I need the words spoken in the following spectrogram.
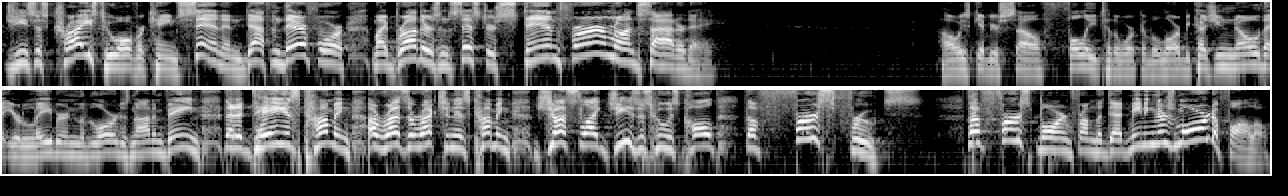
Jesus Christ, who overcame sin and death. And therefore, my brothers and sisters, stand firm on Saturday. Always give yourself fully to the work of the Lord because you know that your labor in the Lord is not in vain, that a day is coming, a resurrection is coming, just like Jesus, who is called the first fruits, the firstborn from the dead, meaning there's more to follow.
